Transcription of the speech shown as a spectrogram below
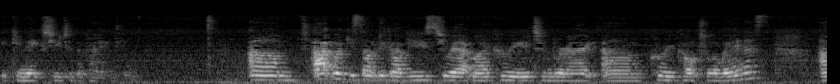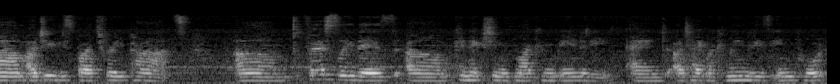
it connects you to the painting. Um, artwork is something I've used throughout my career to promote um, Koori cultural awareness. Um, I do this by three parts. Um, firstly, there's um, connection with my community, and I take my community's input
